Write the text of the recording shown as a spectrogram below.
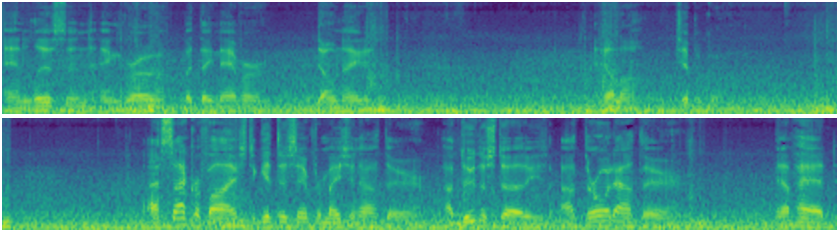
and listen and grow, but they never donated. Hello, typical. I sacrifice to get this information out there. I do the studies, I throw it out there, and I've had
